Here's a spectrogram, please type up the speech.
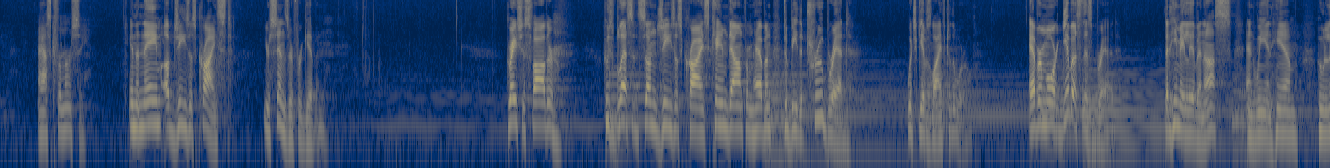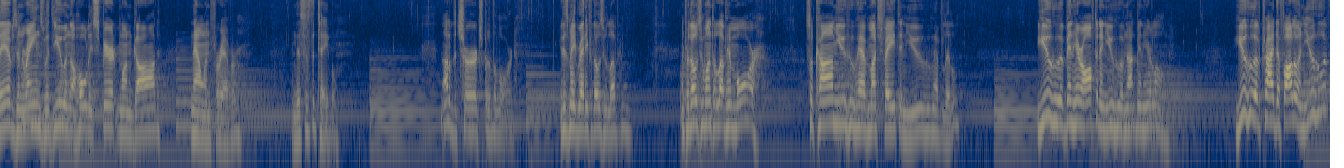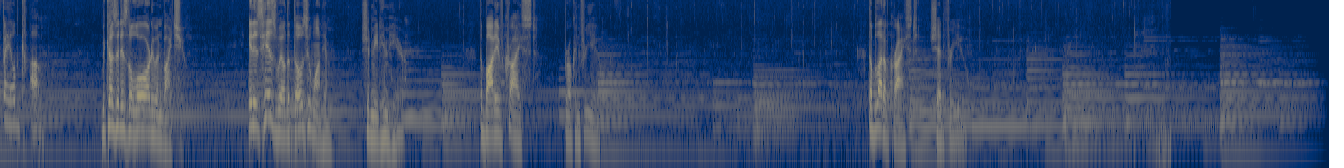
ask for mercy. In the name of Jesus Christ, your sins are forgiven. Gracious Father, whose blessed Son Jesus Christ came down from heaven to be the true bread which gives life to the world. Evermore, give us this bread that he may live in us and we in him who lives and reigns with you in the Holy Spirit, one God, now and forever. And this is the table, not of the church, but of the Lord. It is made ready for those who love him and for those who want to love him more. So come, you who have much faith, and you who have little. You who have been here often, and you who have not been here long. You who have tried to follow, and you who have failed, come because it is the Lord who invites you. It is His will that those who want Him should meet Him here. The body of Christ broken for you. The blood of Christ shed for you.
